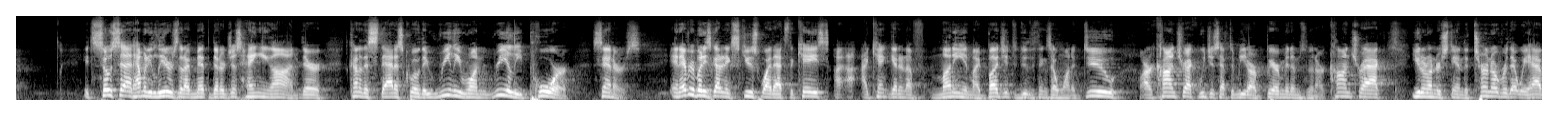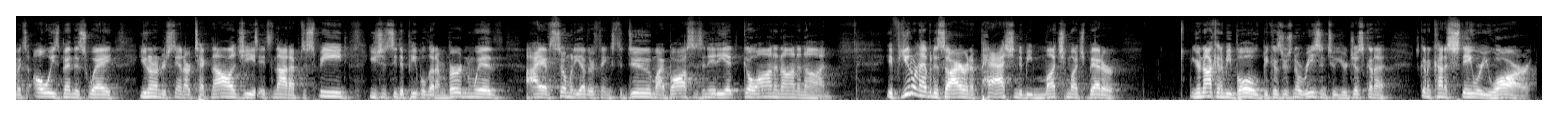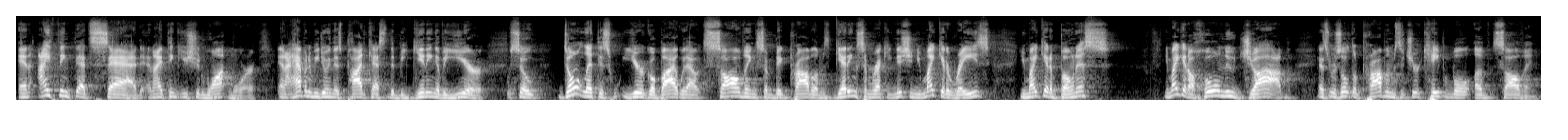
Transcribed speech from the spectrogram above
It's so sad how many leaders that I've met that are just hanging on. They're kind of the status quo. They really run really poor centers. And everybody's got an excuse why that's the case. I, I can't get enough money in my budget to do the things I want to do. Our contract, we just have to meet our bare minimums in our contract. You don't understand the turnover that we have. It's always been this way. You don't understand our technology. It's not up to speed. You should see the people that I'm burdened with. I have so many other things to do. My boss is an idiot. Go on and on and on. If you don't have a desire and a passion to be much, much better, you're not going to be bold because there's no reason to. You're just going to going to kind of stay where you are. And I think that's sad. And I think you should want more. And I happen to be doing this podcast at the beginning of a year. So don't let this year go by without solving some big problems, getting some recognition. You might get a raise, you might get a bonus, you might get a whole new job as a result of problems that you're capable of solving.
